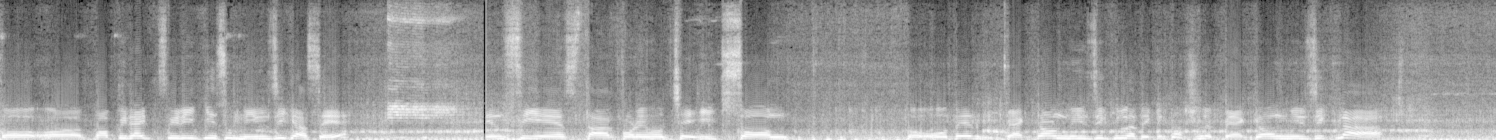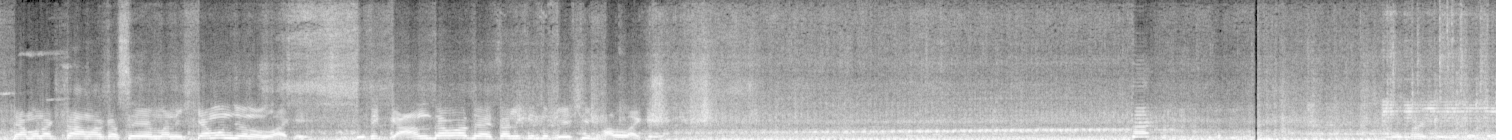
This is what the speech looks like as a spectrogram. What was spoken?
তো কপিরাইট ফ্রি কিছু মিউজিক আছে। এনসিএস তারপরে হচ্ছে ইকসন তো ওদের ব্যাকগ্রাউন্ড মিউজিকগুলোতে কিন্তু আসলে ব্যাকগ্রাউন্ড মিউজিক না তেমন একটা আমার কাছে মানে কেমন যেন লাগে। যদি গান দেওয়া যায়, তাহলে কিন্তু বেশি ভালো লাগে। কোথায় চলে যেতে?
